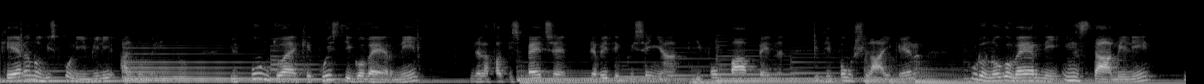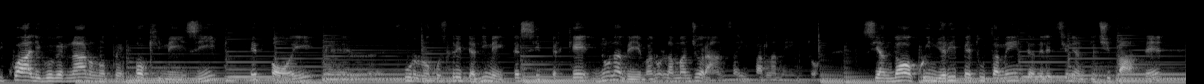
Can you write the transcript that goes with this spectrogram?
che erano disponibili al momento. Punto è che questi governi, nella fattispecie li avete qui segnati, di von Papen e di von Schleicher, furono governi instabili, i quali governarono per pochi mesi e poi eh, furono costretti a dimettersi perché non avevano la maggioranza in Parlamento. Si andò quindi ripetutamente ad elezioni anticipate,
